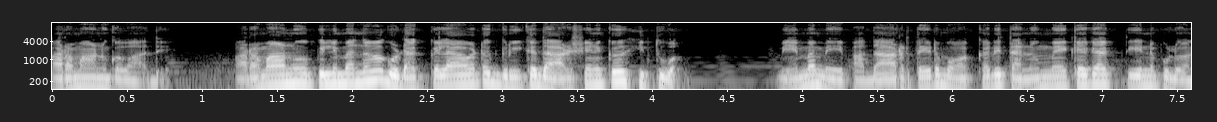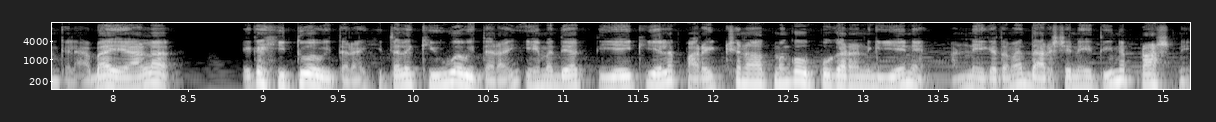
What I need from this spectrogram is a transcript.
පරමාණුකවාදේ පරමාණු පිළිබඳව ගොඩක් වෙලාවට ග්‍රීක දර්ශනකව හිතුවා. මෙම මේ පදාර්ථයට මොක්කරි තැනුම් එකක් තියෙන පුළුවන් කියලා. හැබයි යාලා එක හිතුව විතරයි හිතල කිව්ව විතරයි. එහම දෙයක් තියේ කියල පරීක්ෂණාත්මක ඔප්පු කරන්න කියන අන්න එක තම දර්ශනය තියෙන ප්‍රශ්නය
